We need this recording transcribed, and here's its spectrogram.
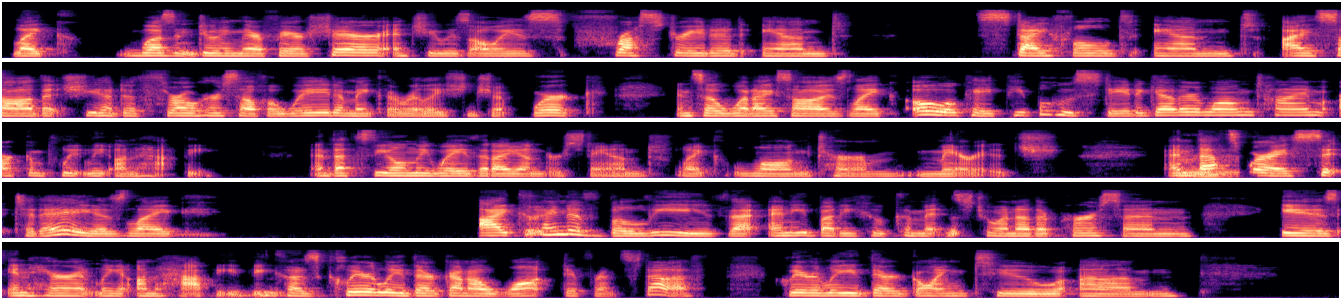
like wasn't doing their fair share and she was always frustrated and stifled and i saw that she had to throw herself away to make the relationship work. And so what i saw is like oh okay people who stay together a long time are completely unhappy. And that's the only way that i understand like long-term marriage. And mm. that's where i sit today is like I kind of believe that anybody who commits to another person is inherently unhappy because clearly they're going to want different stuff. Clearly they're going to um,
